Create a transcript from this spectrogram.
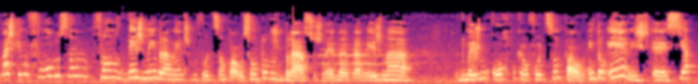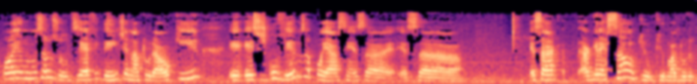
mas que no fundo são, são desmembramentos do Foro de São Paulo, são todos braços né, da, da mesma do mesmo corpo que é o Foro de São Paulo. Então, eles é, se apoiam uns aos outros. É evidente, é natural que é, esses governos apoiassem essa, essa, essa agressão que, que o Maduro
